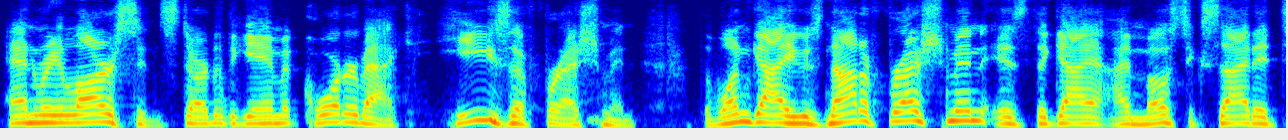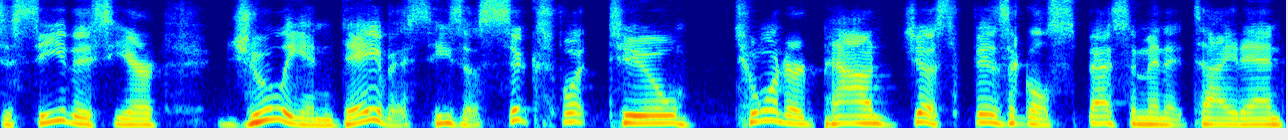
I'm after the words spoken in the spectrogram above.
Henry Larson started the game at quarterback. He's a freshman. The one guy who's not a freshman is the guy I'm most excited to see this year, Julian Davis. He's a six foot two, 200 pound, just physical specimen at tight end.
